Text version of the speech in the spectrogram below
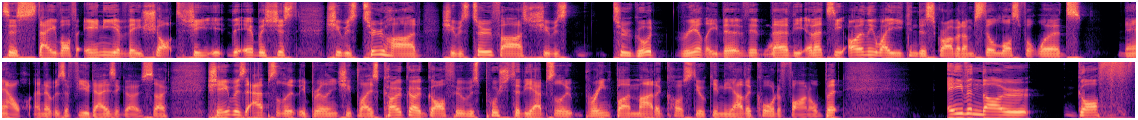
to stave off any of these shots. She it, it was just she was too hard. She was too fast. She was too good really. They're, they're, yeah. they're the, that's the only way you can describe it. I'm still lost for words now, and it was a few days ago. So she was absolutely brilliant. She plays Coco Gauff, who was pushed to the absolute brink by Marta Kostyuk in the other quarterfinal. But even though Gauff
